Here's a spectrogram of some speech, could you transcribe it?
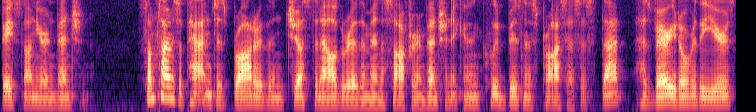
based on your invention. Sometimes a patent is broader than just an algorithm in a software invention. It can include business processes. That has varied over the years,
